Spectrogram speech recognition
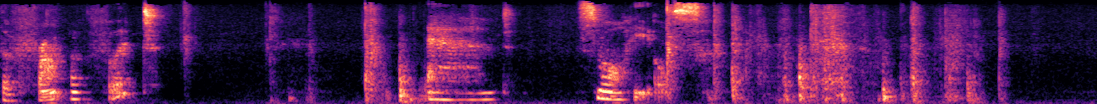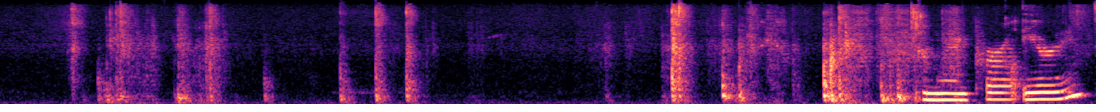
the front of the foot and small heels. I'm wearing pearl earrings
